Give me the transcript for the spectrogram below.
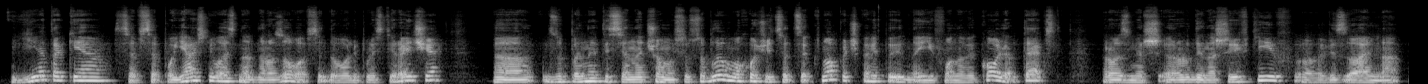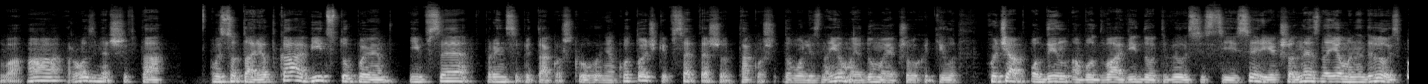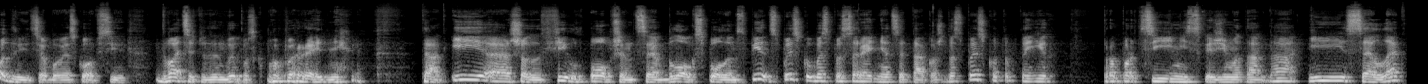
є таке, це все пояснювалось неодноразово, все доволі прості речі. Е, Зупинитися на чомусь особливому хочеться. Це кнопочка, відповідно, її фоновий колір, текст, розмір, родина шрифтів, е, візуальна вага, розмір шрифта, висота рядка, відступи і все, в принципі, також скруглення куточків, все те, що також доволі знайоме. Я думаю, якщо ви хотіли хоча б один або два відео дивилися з цієї серії. Якщо не знайоме не дивились, подивіться обов'язково всі 21 випуск попередні. Так, і е, що тут? Field Option це блок з полем списку безпосередньо, це також до списку, тобто їх пропорційність, скажімо так. Да? І Select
